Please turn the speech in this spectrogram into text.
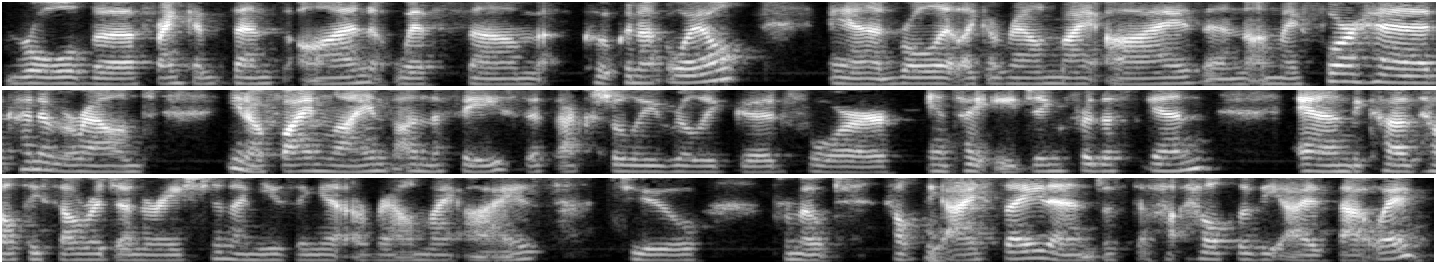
roll the frankincense on with some coconut oil and roll it like around my eyes and on my forehead, kind of around, you know, fine lines on the face. It's actually really good for anti aging for the skin. And because healthy cell regeneration, I'm using it around my eyes to promote healthy eyesight and just a health of the eyes that way.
